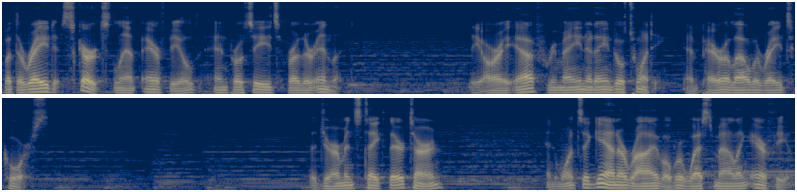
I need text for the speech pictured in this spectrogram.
but the raid skirts Lympne Airfield and proceeds further inland. The RAF remain at Angel 20 and parallel the raid's course. The Germans take their turn and once again arrive over West Malling Airfield.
